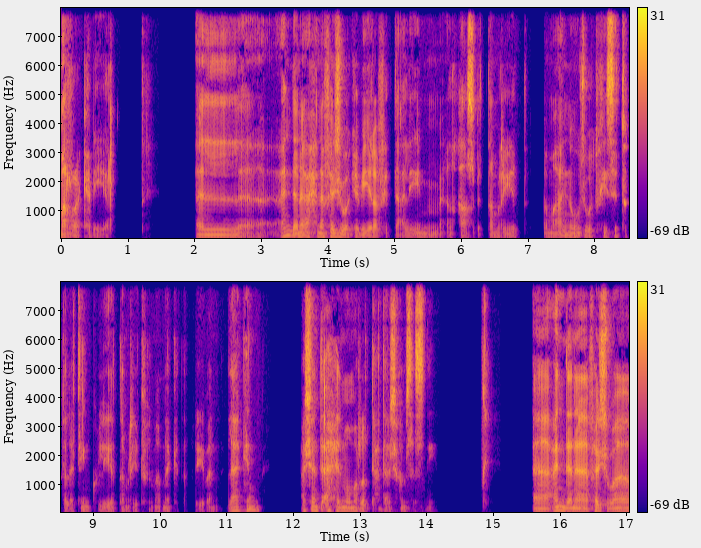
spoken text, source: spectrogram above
مرة كبير. عندنا إحنا فجوة كبيرة في التعليم الخاص بالتمريض مع إنه موجود في 36 كلية تمريض في المملكة تقريبا. لكن عشان تأهل ممرض تحتاج خمس سنين. آه، عندنا فجوة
